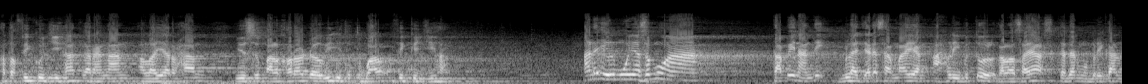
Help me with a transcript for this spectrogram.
atau fikih jihad karangan Allahyarham Yusuf Al-Qaradawi itu tebal fikih jihad. Ada ilmunya semua tapi nanti belajarnya sama yang ahli betul. Kalau saya sekedar memberikan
